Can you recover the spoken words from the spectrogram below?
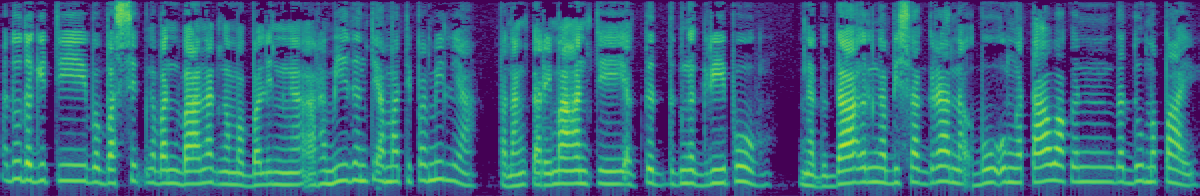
Adu dagiti babasit nga banbanag nga mabalin nga aramidan ti ama ti pamilya. Panang tarimaan ti agtudtud nga gripo. Nga dadaal nga bisagra na buong nga tawa kan dadu mapay.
